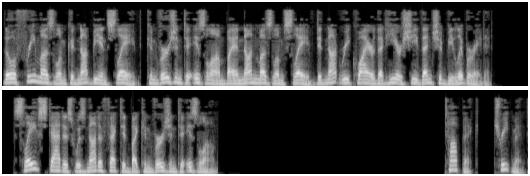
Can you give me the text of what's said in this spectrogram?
Though a free Muslim could not be enslaved, conversion to Islam by a non-Muslim slave did not require that he or she then should be liberated. Slave status was not affected by conversion to Islam. Treatment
